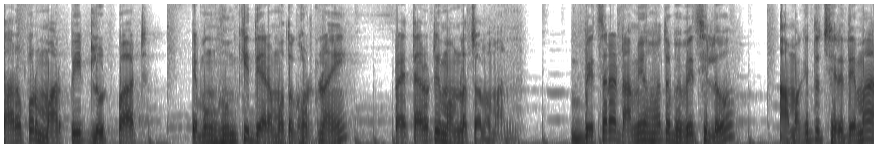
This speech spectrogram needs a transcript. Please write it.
তার উপর মারপিট, লুটপাট এবং হুমকি দেওয়ার মতো ঘটনায় প্রায় তেরোটি মামলা চলমান। বেচারা ডামিও হয়তো ভেবেছিল, আমাকে তো ছেড়ে দে মা।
